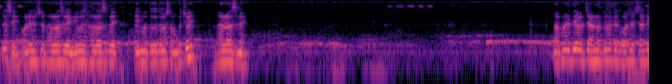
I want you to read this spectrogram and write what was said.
ঠিক আছে? অডিয়েন্স ভালো আসবে ভিউজ ভালো আসবে, এই মতো তোমার সব কিছুই ভালো আসবে। তারপরে যদি চ্যানেল নতুন হয়ে থাকে অবশ্যই চ্যানেলটি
